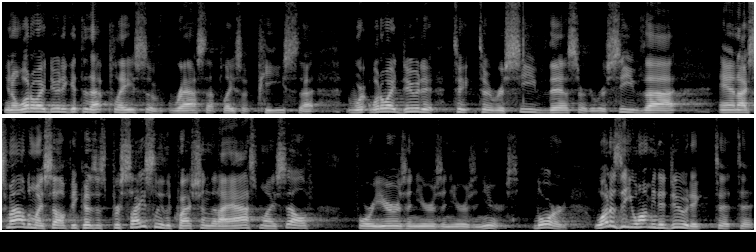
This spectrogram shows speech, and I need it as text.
You know, what do I do to get to that place of rest, that place of peace? That what do I do to, to, to receive this or to receive that? And I smiled to myself because it's precisely the question that I asked myself for years and years and years and years. Lord, what is it you want me to do to, to, to,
